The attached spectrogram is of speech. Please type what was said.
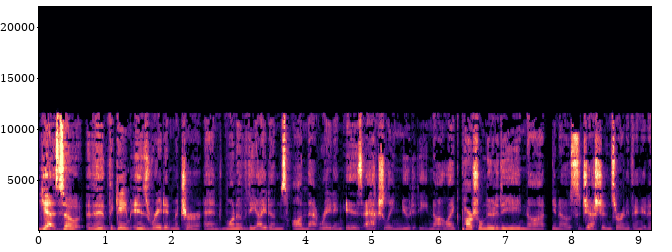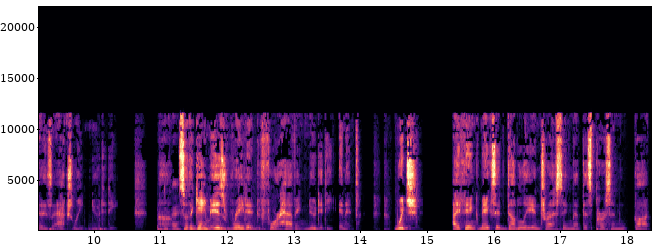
Yeah, so the the game is rated mature, and one of the items on that rating is actually nudity, not like partial nudity, not you know suggestions or anything. It is actually nudity. Um, Okay. So the game is rated for having nudity in it, which I think makes it doubly interesting that this person got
